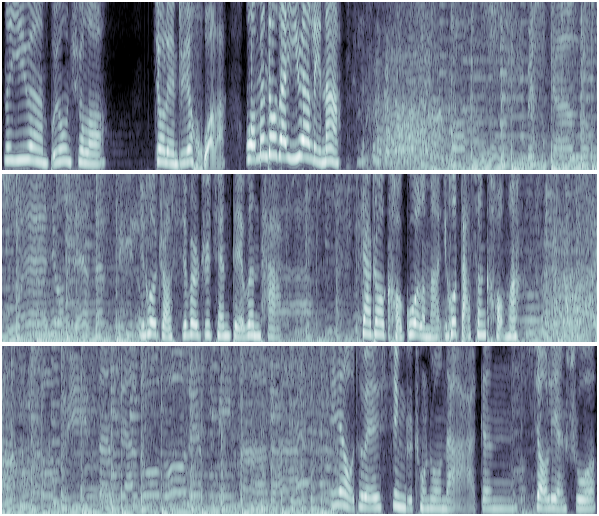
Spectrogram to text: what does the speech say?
那医院不用去了。教练直接火了，我们都在医院里呢。以后找媳妇儿之前得问他，驾照考过了吗？以后打算考吗？今天我特别兴致冲冲的啊，跟教练说，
